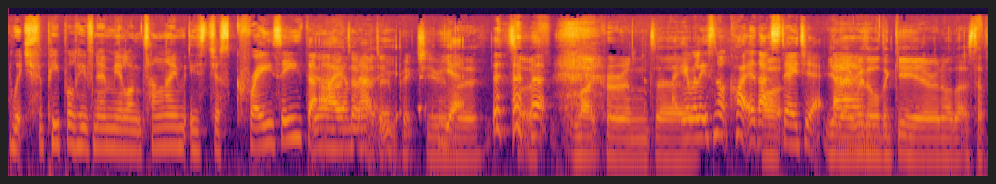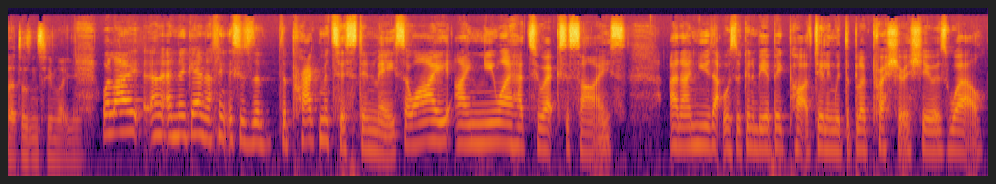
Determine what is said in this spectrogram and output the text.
which for people who've known me a long time is just crazy that yeah, I I, am don't, now. I don't picture you in the sort of lycra and. Uh, Yeah, well, it's not quite at that uh, stage yet. You know, with Um, all the gear and all that stuff, that doesn't seem like you. Well, I and, and again, I think this is the, the pragmatist in me. So I, I knew I had to exercise, and I knew that was going to be a big part of dealing with the blood pressure issue as well.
